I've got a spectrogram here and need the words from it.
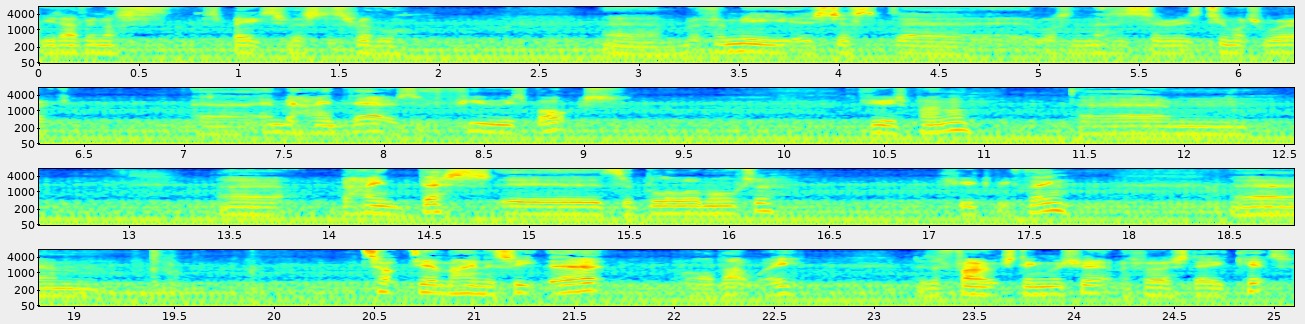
you'd have enough space for this to swivel. Um, but for me, it's just uh, it wasn't necessary. It's too much work. Uh, in behind there is a fuse box, fuse panel. Um, uh, behind this is a blower motor, huge big thing. Um, tucked in behind the seat there, or that way, there's a fire extinguisher and a first aid kit.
